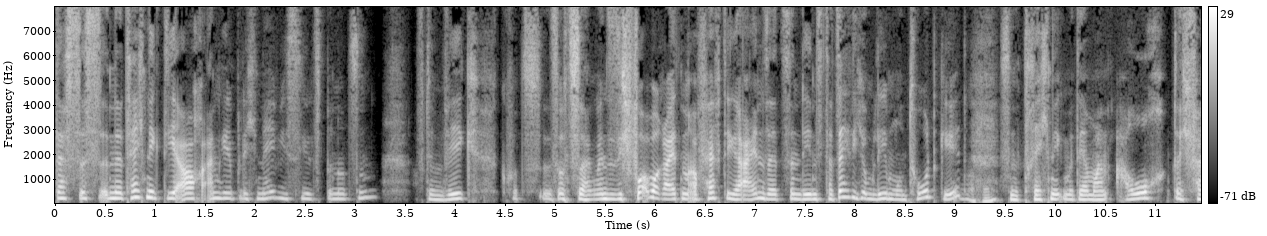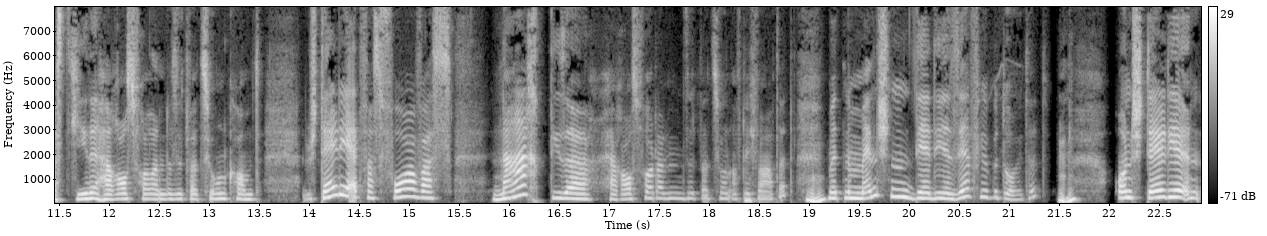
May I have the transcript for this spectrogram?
Das ist eine Technik, die auch angeblich Navy Seals benutzen. Auf dem Weg, kurz sozusagen, wenn sie sich vorbereiten auf heftige Einsätze, in denen es tatsächlich um Leben und Tod geht. Okay. Das ist eine Technik, mit der man auch durch fast jede herausfordernde Situation kommt. Stell dir etwas vor, was nach dieser herausfordernden Situation auf dich wartet, mhm. mit einem Menschen, der dir sehr viel bedeutet mhm. und stell dir in,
